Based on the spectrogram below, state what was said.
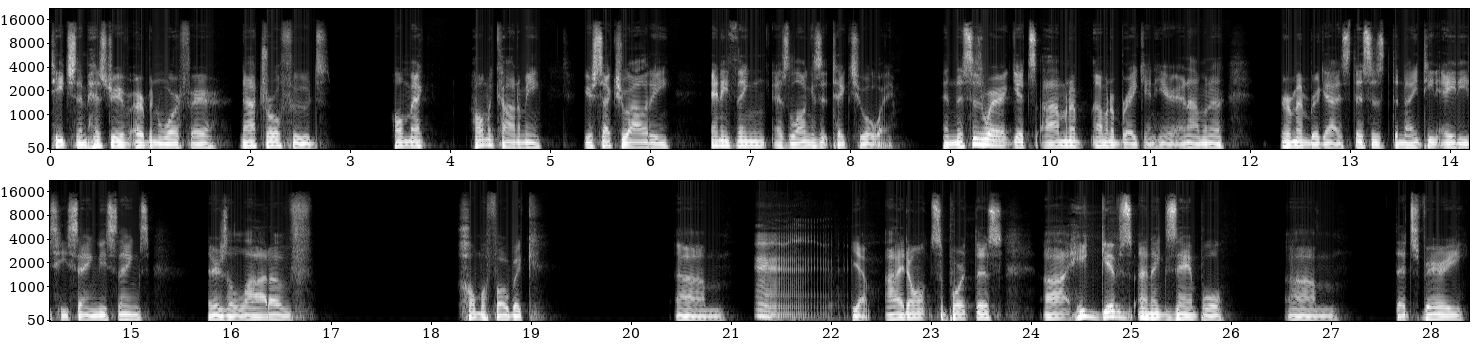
teach them history of urban warfare, natural foods, home, ec- home economy, your sexuality, anything as long as it takes you away. And this is where it gets I'm going to I'm going to break in here and I'm going to remember guys, this is the 1980s he's saying these things. There's a lot of homophobic. Um yeah i don't support this. Uh he gives an example um that's very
